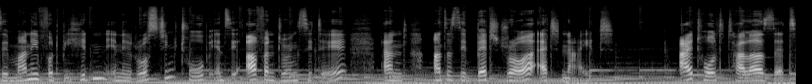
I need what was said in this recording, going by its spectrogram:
The money would be hidden in a roasting tube in the oven during the day and under the bed drawer at night. I told Thaler that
